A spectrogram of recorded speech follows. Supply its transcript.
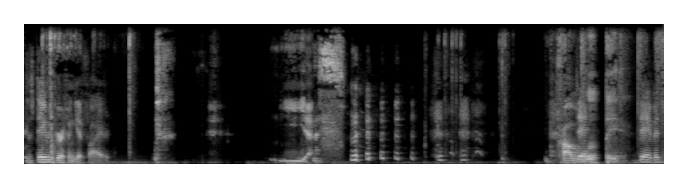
does David Griffin get fired? Yes. Probably. David,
